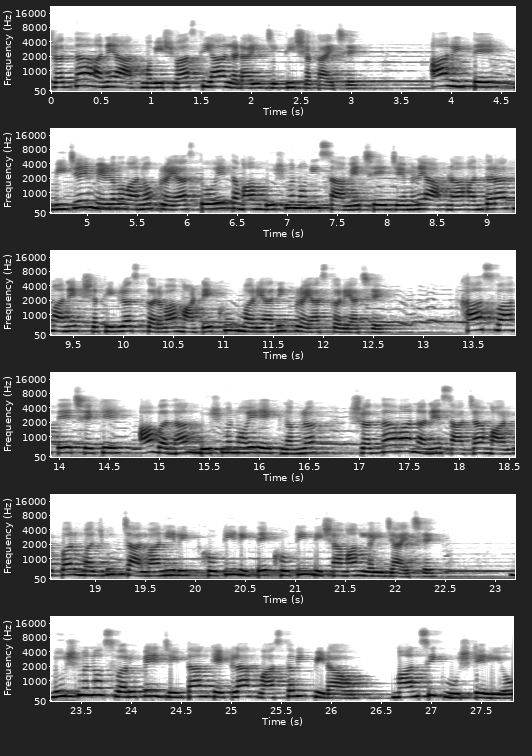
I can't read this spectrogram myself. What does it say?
શ્રદ્ધા અને આત્મવિશ્વાસથી આ લડાઈ જીતી શકાય છે. આ રીતે વિજય મેળવવાનો પ્રયાસ તો એ તમામ દુશ્મનોની સામે છે, જેમણે આપણા અંતરાત્માને ક્ષતિગ્રસ્ત કરવા માટે ખૂબ મર્યાદિત પ્રયાસ કર્યા છે. ખાસ વાત એ છે કે આ બધા દુશ્મનોએ એક નમ્ર, શ્રદ્ધાવાન અને સાચા માર્ગ પર મજબૂત ચાલવાની રીત ખોટી રીતે ખોટી દિશામાં લઈ જાય છે. દુશ્મનો સ્વરૂપે જીવતા કેટલાક વાસ્તવિક પીડાઓ, માનસિક મુશ્કેલીઓ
